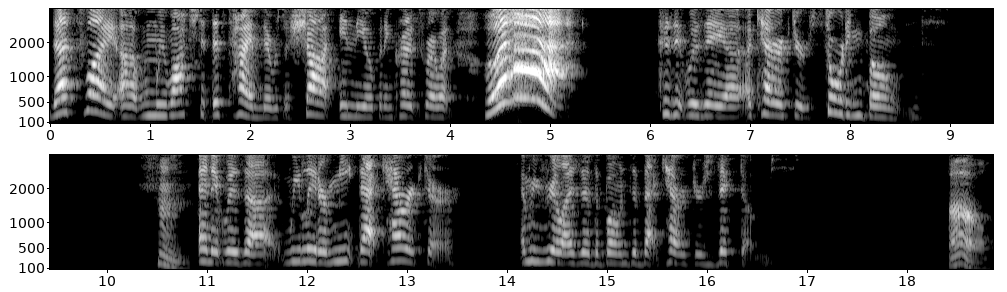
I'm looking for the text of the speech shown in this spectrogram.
That's why uh, when we watched it this time, there was a shot in the opening credits where I went, ah! Because it was a, uh, a character sorting bones. Hmm. And it was, uh, we later meet that character, and we realize they're the bones of that character's victims. Oh,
